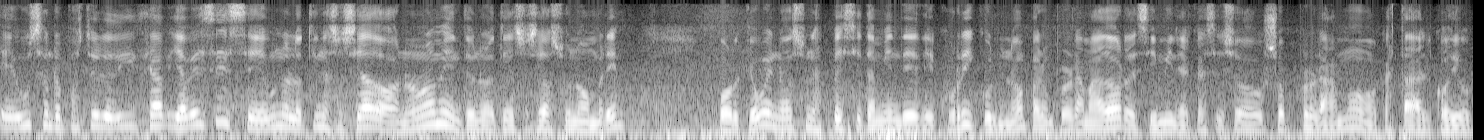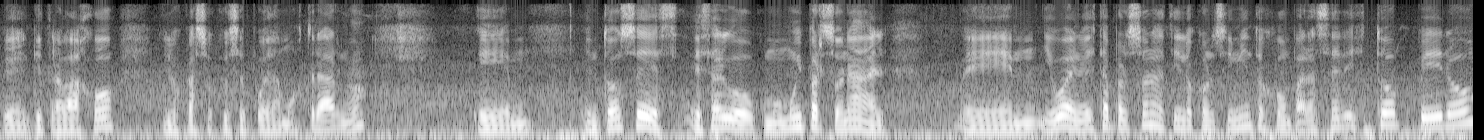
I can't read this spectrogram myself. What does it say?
eh, usa un repositorio de GitHub y a veces eh, uno lo tiene asociado, normalmente uno lo tiene asociado a su nombre, porque bueno, es una especie también de, currículum, ¿no? Para un programador, decir, mira, acá yo, yo programo, acá está el código que, trabajo, en los casos que se pueda mostrar, ¿no? Eh, entonces es algo como muy personal. y bueno, esta persona tiene los conocimientos como para hacer esto, pero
